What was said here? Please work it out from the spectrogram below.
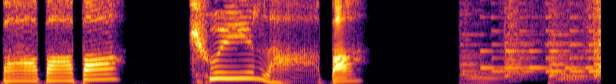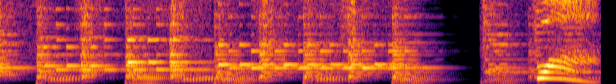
叭叭叭，吹喇叭。哇，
